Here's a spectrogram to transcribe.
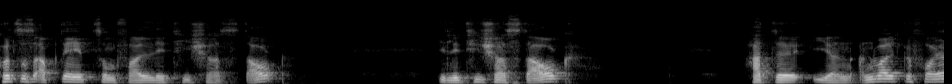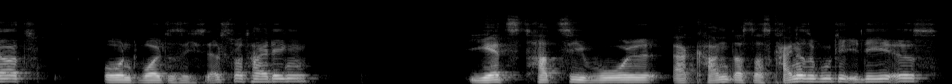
Kurzes Update zum Fall Letitia Stauk. Die Letitia Stauk hatte ihren Anwalt gefeuert und wollte sich selbst verteidigen. Jetzt hat sie wohl erkannt, dass das keine so gute Idee ist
